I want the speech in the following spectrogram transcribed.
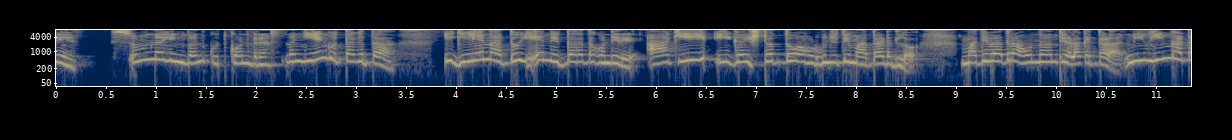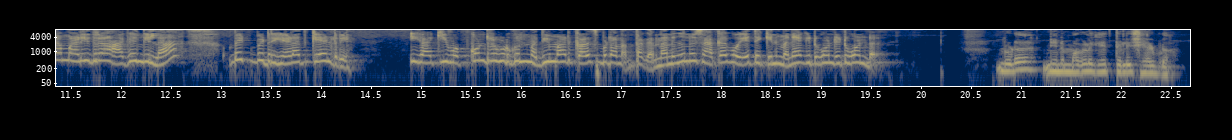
ರೀ ಸುಮ್ಮನೆ ಹಿಂಗೆ ಬಂದು ಕುತ್ಕೊಂಡ್ರೆ ನಂಗೆ ಏನು ಗೊತ್ತಾಗುತ್ತಾ? ಈಗ ಏನಾಯ್ತು, ಏನು ನಿರ್ಧಾರ ತಗೊಂಡಿರಿ? ಆಕಿ ಈಗ ಇಷ್ಟೊತ್ತು ಆ ಹುಡುಗನ ಜೊತೆ ಮಾತಾಡಿದ್ಲು. ಮದುವೆ ಆದ್ರೆ ಅವನ ಅಂತ ಹೇಳಕತ್ತಾಳ. ನೀವು ಹಿಂಗೆ ಹಠ ಮಾಡಿದ್ರೆ ಆಗಂಗಿಲ್ಲ? ಬಿಟ್ ಬಿಡ್ರಿ ಹೇಳೋದು ಕೇಳ್ರಿ. ಈಗ ಆಕಿ ಒಪ್ಕೊಂಡ್ರೆ ಹುಡುಗನ ಮದುವೆ ಮಾಡಿ ಕಳಿಸ್ಬಿಡೋಣ ಅಂತಾಗ. ನನಗೂ ಸಾಕಾಗಿ ಒಯ್ಯತಕ್ಕಿನ ಮನ್ಯಾಗ ಇಟ್ಕೊಂಡು ಇಟ್ಕೊಂಡು. ನೋಡ, ನಿನ್ನ ಮಗಳಿಗೆ ತಿಳಿಸಿ ಹೇಳ್ಬಿಡು.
